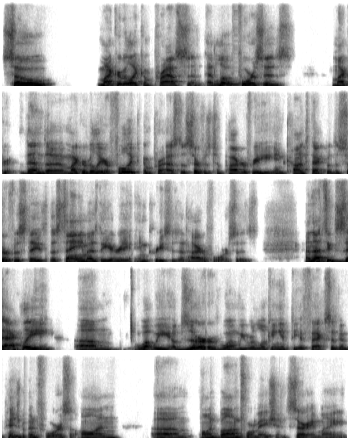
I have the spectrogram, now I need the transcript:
So microvilli compress at low forces, micro, then the microvilli are fully compressed, the surface topography in contact with the surface stays the same as the area increases at higher forces. And that's exactly um, what we observed when we were looking at the effects of impingement force on, um, on bond formation. Sorry, my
